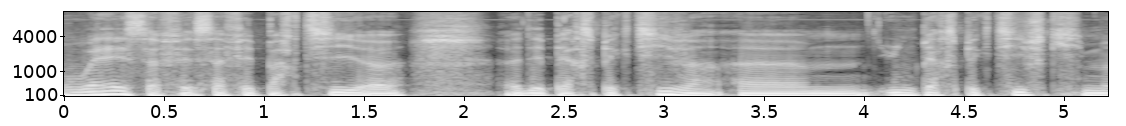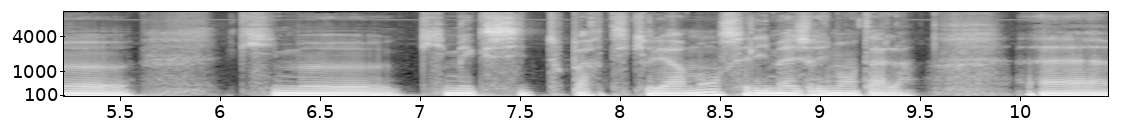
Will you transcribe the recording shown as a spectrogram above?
ouais, ça fait ça fait partie euh, des perspectives. Euh, une perspective qui me qui me qui m'excite tout particulièrement, c'est l'imagerie mentale. Euh,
